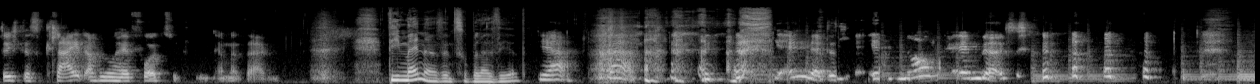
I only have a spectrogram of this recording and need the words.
durch das Kleid auch nur hervorzutun, kann man sagen. Die Männer sind zu blasiert. Ja, klar. geändert, das enorm geändert.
